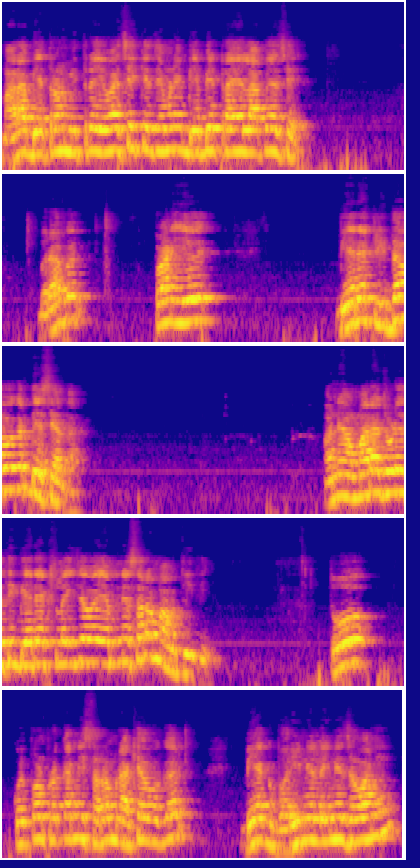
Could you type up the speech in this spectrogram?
મારા બે ત્રણ મિત્ર એવા છે કે જેમણે બે બે ટ્રાયલ આપ્યા છે. બરાબર? પણ એ બે રેક લીધા વગર બેસ્યા હતા. અને અમારા જોડેથી બે રેક્સ લઈ જવાય એમને શરમ આવતી હતી. તો કોઈ પણ પ્રકારની શરમ રાખ્યા વગર બેગ ભરીને લઈને જવાનું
